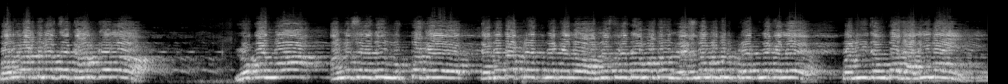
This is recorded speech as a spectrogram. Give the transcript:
परिवर्तनाचं काम केलं. लोकांना अन्नश्रद्धेतून मुक्त केले. करण्याचा प्रयत्न केला. अन्नश्रद्धेमधून व्यसनामधून प्रयत्न केले. पण ही जनता झाली नाही.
